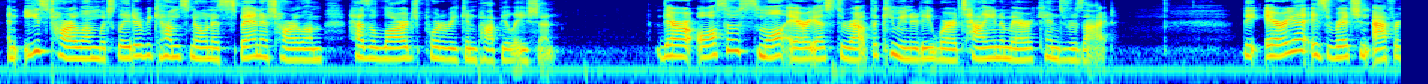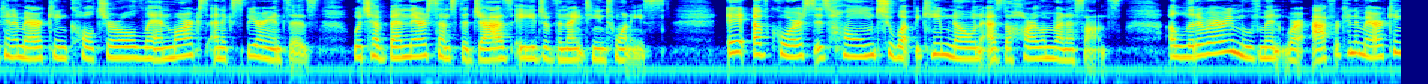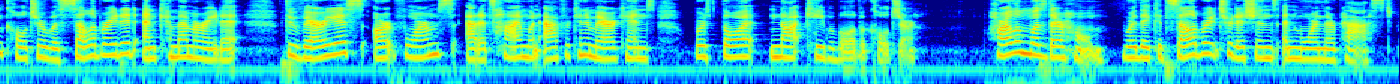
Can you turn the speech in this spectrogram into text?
and East Harlem, which later becomes known as Spanish Harlem, has a large Puerto Rican population. There are also small areas throughout the community where Italian Americans reside. The area is rich in African American cultural landmarks and experiences, which have been there since the jazz age of the 1920s. It, of course, is home to what became known as the Harlem Renaissance, a literary movement where African American culture was celebrated and commemorated through various art forms at a time when African Americans were thought not capable of a culture. Harlem was their home, where they could celebrate traditions and mourn their past.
